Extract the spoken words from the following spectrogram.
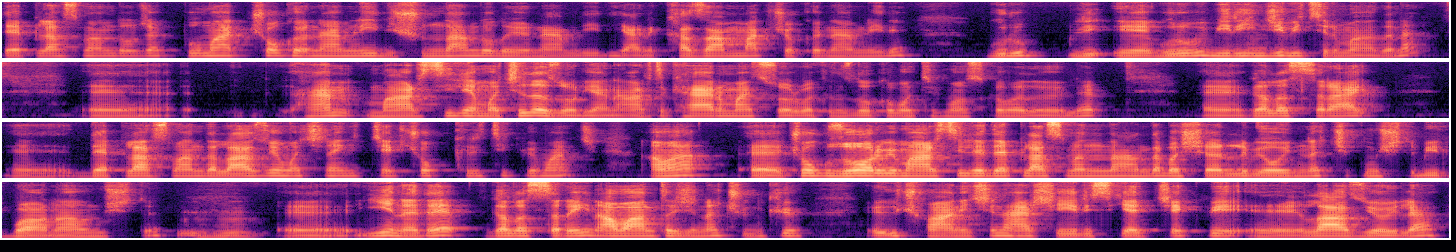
Deplasmanda olacak. Bu maç çok önemliydi. Şundan dolayı önemliydi. Yani kazanmak çok önemliydi. Grup e, grubu birinci bitirme adına. E, hem Marsilya maçı da zor. Yani artık her maç zor. Bakınız Lokomotiv Moskova da öyle. E, Galatasaray e, deplasmanda Lazio maçına gidecek çok kritik bir maç. Ama e, çok zor bir Marsilya deplasmanından da başarılı bir oyunla çıkmıştı. Bir puan almıştı. Hı hı. E, yine de Galatasaray'ın avantajına çünkü 3 puan için her şeyi riske edecek bir e, Lazio'yla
